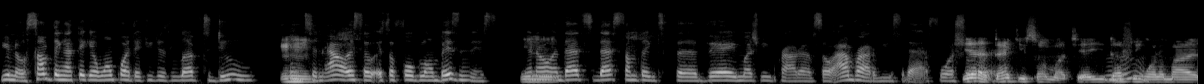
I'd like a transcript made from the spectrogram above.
you know, something I think at one point that you just love to do mm-hmm. into now it's a it's a full-blown business. You mm-hmm. know, and that's that's something to very much be proud of. So I'm proud of you for that for sure. Yeah, thank you so much. Yeah, you definitely mm-hmm. one of my,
